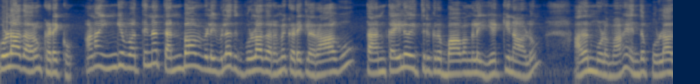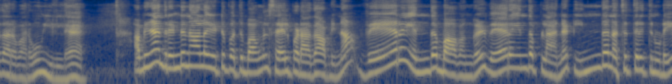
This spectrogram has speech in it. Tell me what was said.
பொருளாதாரம் கிடைக்கும். ஆனால் இங்கே பார்த்தீங்கன்னா தன்பாவ விளைவில் அதுக்கு பொருளாதாரமே கிடைக்கல. ராகு தன் கையில் வைத்திருக்கிற பாவங்களை இயக்கினாலும் அதன் மூலமாக எந்த பொருளாதார வரவும் இல்லை. அப்படின்னா இந்த ரெண்டு நாள் எட்டு பத்து பாவங்கள் செயல்படாதா அப்படின்னா வேறு எந்த பாவங்கள் வேறு எந்த பிளானட் இந்த நட்சத்திரத்தினுடைய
